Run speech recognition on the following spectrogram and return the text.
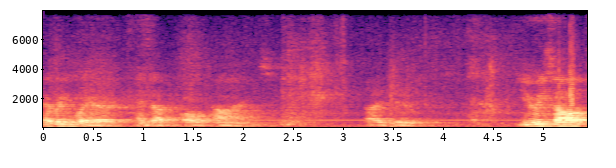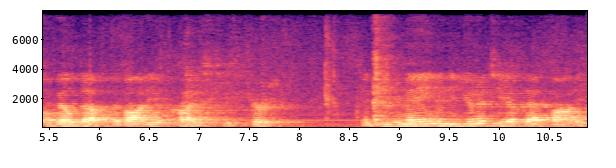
everywhere and at all times? I do. You resolve to build up the body of Christ, his church, and to remain in the unity of that body,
